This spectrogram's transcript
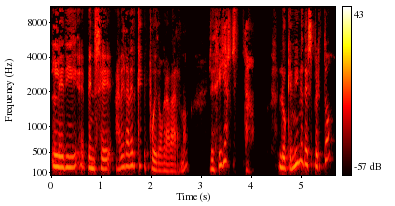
le di, eh, pensé, a ver, a ver qué puedo grabar, ¿no? Le dije, ya está. Lo que a mí me despertó,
